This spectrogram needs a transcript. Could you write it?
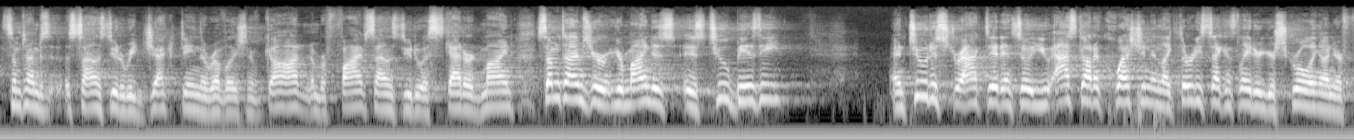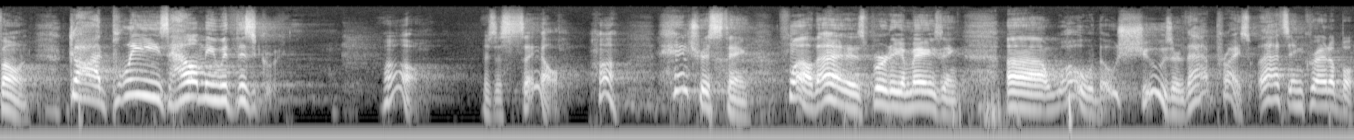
sometimes silence due to rejecting the revelation of God. Number five, silence due to a scattered mind. Sometimes your, your mind is, is too busy and too distracted, and so you ask God a question, and like 30 seconds later, you're scrolling on your phone. God, please help me with this. Gr-. Oh, there's a sale. Huh, interesting. Well, that is pretty amazing. Uh, whoa, those shoes are that price. That's incredible.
